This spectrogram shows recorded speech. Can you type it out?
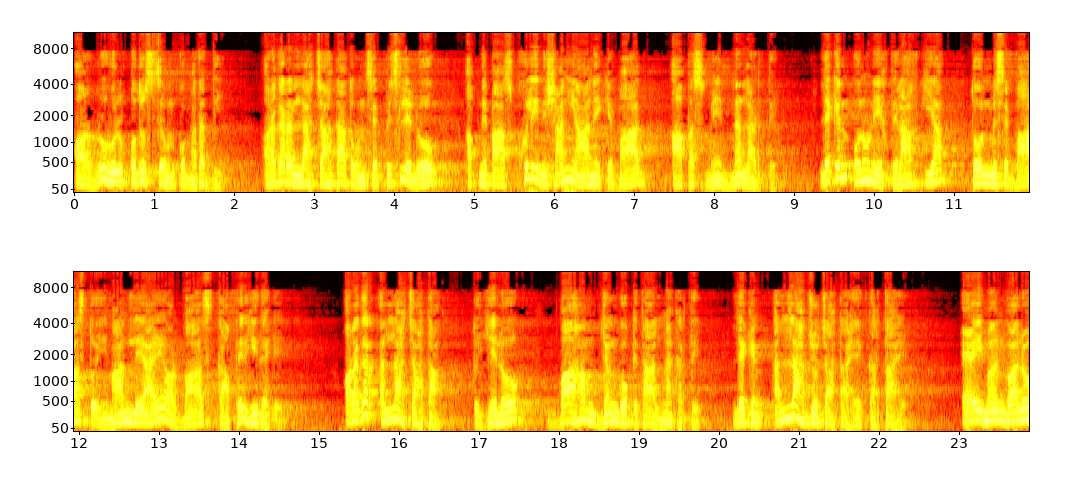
और रूहुल कुदस से उनको मदद दी। और अगर अल्लाह चाहता तो उनसे पिछले लोग अपने पास खुली निशानी आने के बाद आपस में न लड़ते। लेकिन उन्होंने इख्तिलाफ किया तो उनमें से बाज तो ईमान ले आए और बाज काफिर ही रहे। और अगर अल्लाह चाहता तो ये लोग बाहम जंगो किताल न करते। लेकिन अल्लाह जो चाहता है, करता है। ए ईमान वालो,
